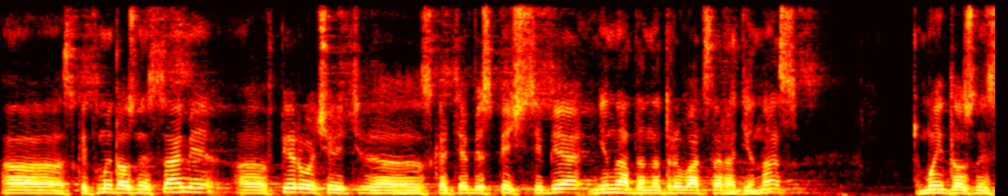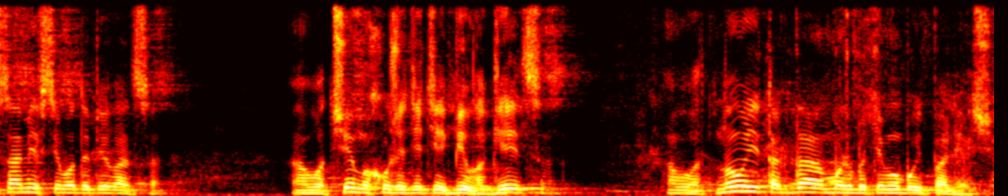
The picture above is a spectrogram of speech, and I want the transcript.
э, сказать, мы должны сами, э, в первую очередь, э, сказать, обеспечить себя, не надо надрываться ради нас, мы должны сами всего добиваться. Вот. Чем мы хуже детей Билла Гейтса. Вот. Ну и тогда, может быть, ему будет полегче.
